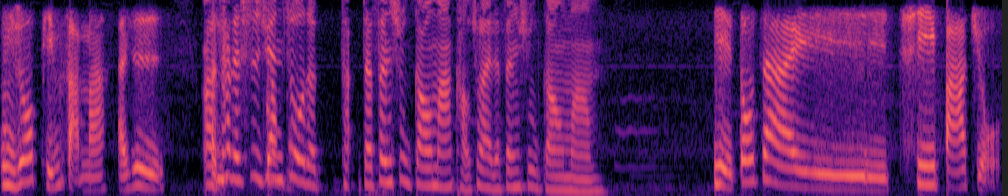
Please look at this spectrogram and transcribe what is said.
你说频繁吗？还是呃，他的试卷做的他的分数高吗？考出来的分数高吗？也都在七八九，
